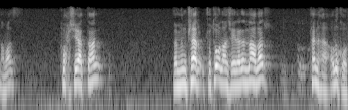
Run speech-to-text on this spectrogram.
namaz, fuhşiyattan ve münker, kötü olan şeylerden ne yapar? Tenha, alıkor.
